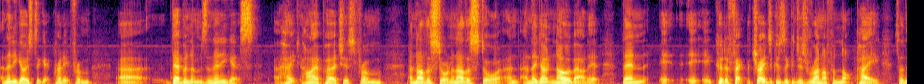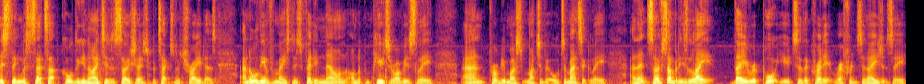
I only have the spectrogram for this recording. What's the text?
and then he goes to get credit from uh, Debenhams and then he gets a hire purchase from another store and another store and, and they don't know about it, then it, it, it could affect the traders because they could just run off and not pay. So this thing was set up called the United Association of Protection of Traders and all the information is fed in now on, on a computer obviously and probably much much of it automatically. And then, so if somebody's late, they report you to the credit referencing agency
